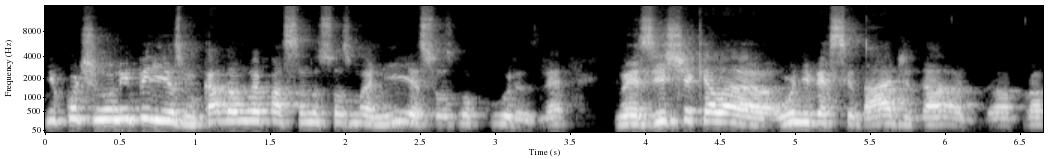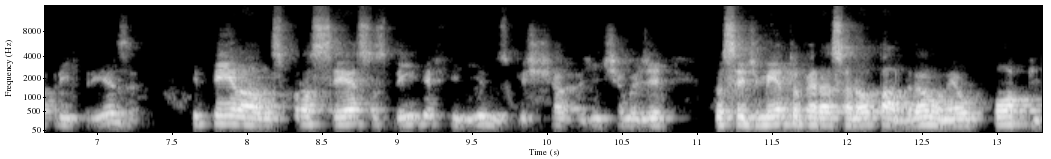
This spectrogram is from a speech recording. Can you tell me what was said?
E continua no empirismo, cada um vai passando as suas manias, suas loucuras, né? Não existe aquela universidade da, da própria empresa que tem lá os processos bem definidos, que a gente chama de procedimento operacional padrão, né? O POP,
